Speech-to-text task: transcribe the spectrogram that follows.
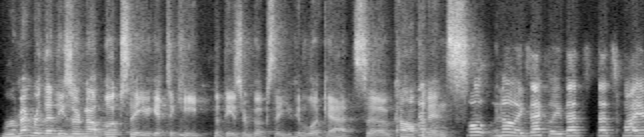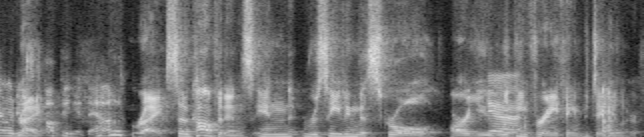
remember that these are not books that you get to keep, but these are books that you can look at. So confidence, well no exactly that's that's why odi's Right. copying it down right? So confidence in receiving this scroll. Are you Yeah. looking for anything in particular?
